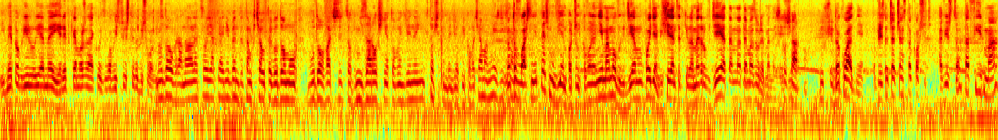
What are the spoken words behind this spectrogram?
i my pogrillujemy i rybkę można jakąś złowić, przecież ty lubisz łowić. No dobra, no ale co, jak ja nie będę tam chciał tego domu budować, czy co mi zarośnie, to będzie, no i kto się tym będzie opiekować? Ja mam jeździć No tam to właśnie też mówiłem początkowo, no nie ma mowy, gdzie ja mu powiedziałem, 700 km, gdzie ja tam na te Mazury będę z jeździł. kosiarką. Już się Dokładnie. To przecież to trzeba często kosić. A wiesz co? Ta firma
